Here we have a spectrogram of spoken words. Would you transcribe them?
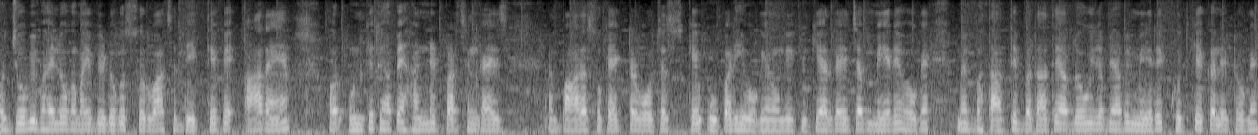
और जो भी भाई लोग हमारी वीडियो को शुरुआत से देखते हुए आ रहे हैं और उनके तो यहाँ पे हंड्रेड परसेंट गाइज़ बारह सौ कैरेक्टर वॉचेस के ऊपर ही हो गए होंगे। क्योंकि यार गए जब मेरे हो गए, मैं बताते बताते आप लोग जब यहाँ पे मेरे खुद के कलेक्ट हो गए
